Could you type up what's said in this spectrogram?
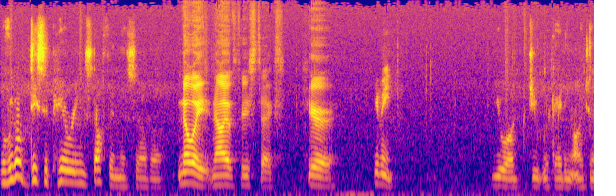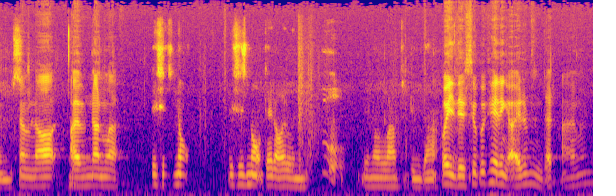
Have we got disappearing stuff in this server? No wait, now I have three sticks. Here. Give me. You are duplicating items. I'm not I have none left. This is not. This is not Dead Island. You're not allowed to do that. Wait, there's duplicating items in Dead Island?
